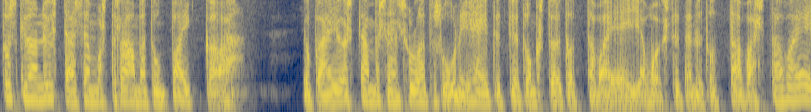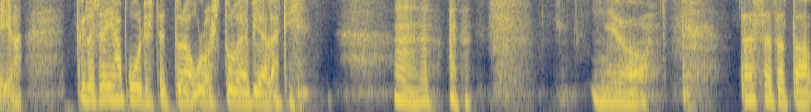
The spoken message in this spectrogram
tuskin on yhtään semmoista raamatun paikkaa, joka ei olisi tämmöiseen sulatusuuniin heitetty, että onko toi totta vai ei ja voiko tätä nyt ottaa vastaan vai ei. Ja kyllä se ihan puhdistettuna ulos tulee vieläkin. Mm-hmm. Joo. Tässä tota,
